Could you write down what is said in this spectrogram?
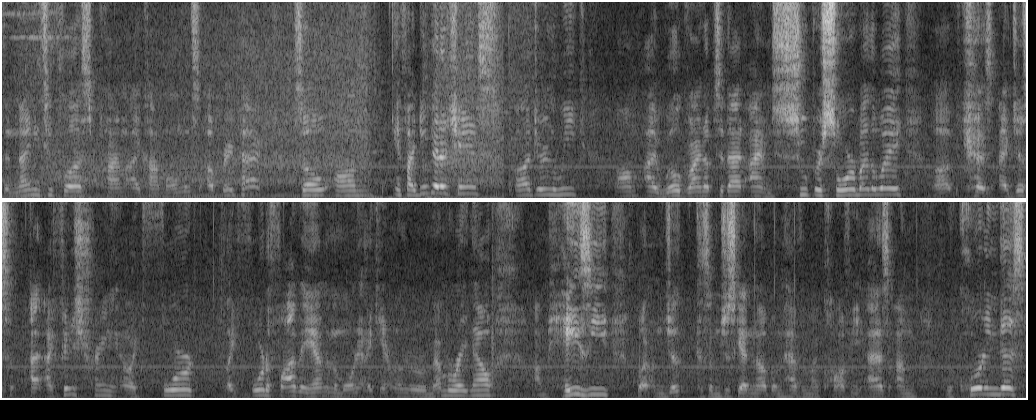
the 92 plus prime icon moments upgrade pack. So um if I do get a chance uh, during the week. Um, I will grind up to that. I am super sore, by the way, uh, because I just I, I finished training at like four like 4 to 5 a.m. in the morning. I can't really remember right now. I'm hazy, but I'm just because I'm just getting up. I'm having my coffee as I'm recording this.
